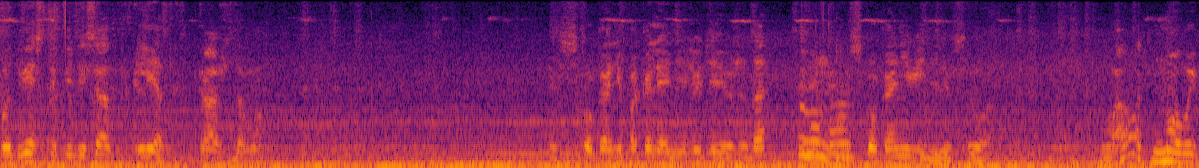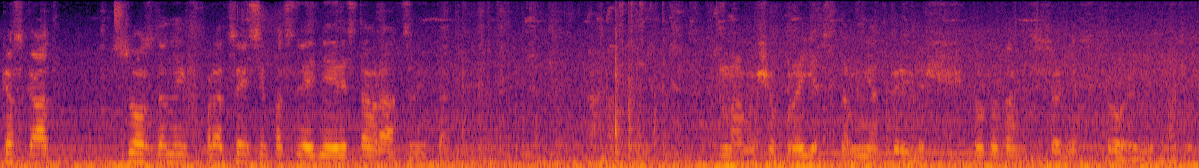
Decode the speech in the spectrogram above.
по 250 лет каждому. Сколько они поколений людей уже, да? Ну да. Сколько они видели всего. Ну, а вот новый каскад, созданный в процессе последней реставрации. Так. Ага. Нам еще проезд там не открыли. Что-то там сегодня строили, значит.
